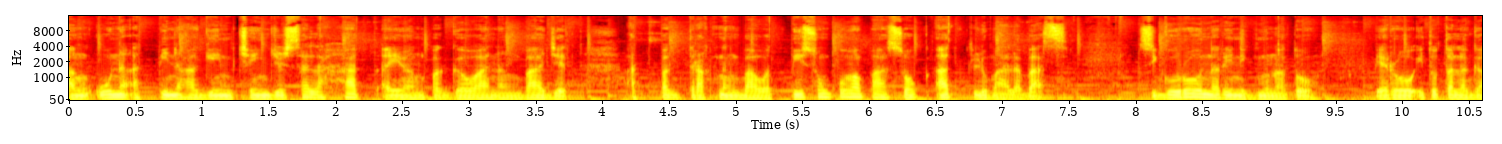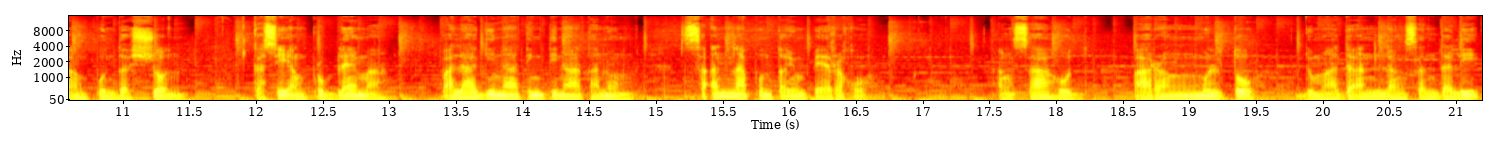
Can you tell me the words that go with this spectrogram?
Ang una at pinaka game changer sa lahat ay ang paggawa ng budget at pag-track ng bawat pisong pumapasok at lumalabas. Siguro narinig mo na to, pero ito talaga ang pundasyon. Kasi ang problema, palagi nating tinatanong, saan napunta yung pera ko? Ang sahod, parang multo, dumadaan lang sandali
